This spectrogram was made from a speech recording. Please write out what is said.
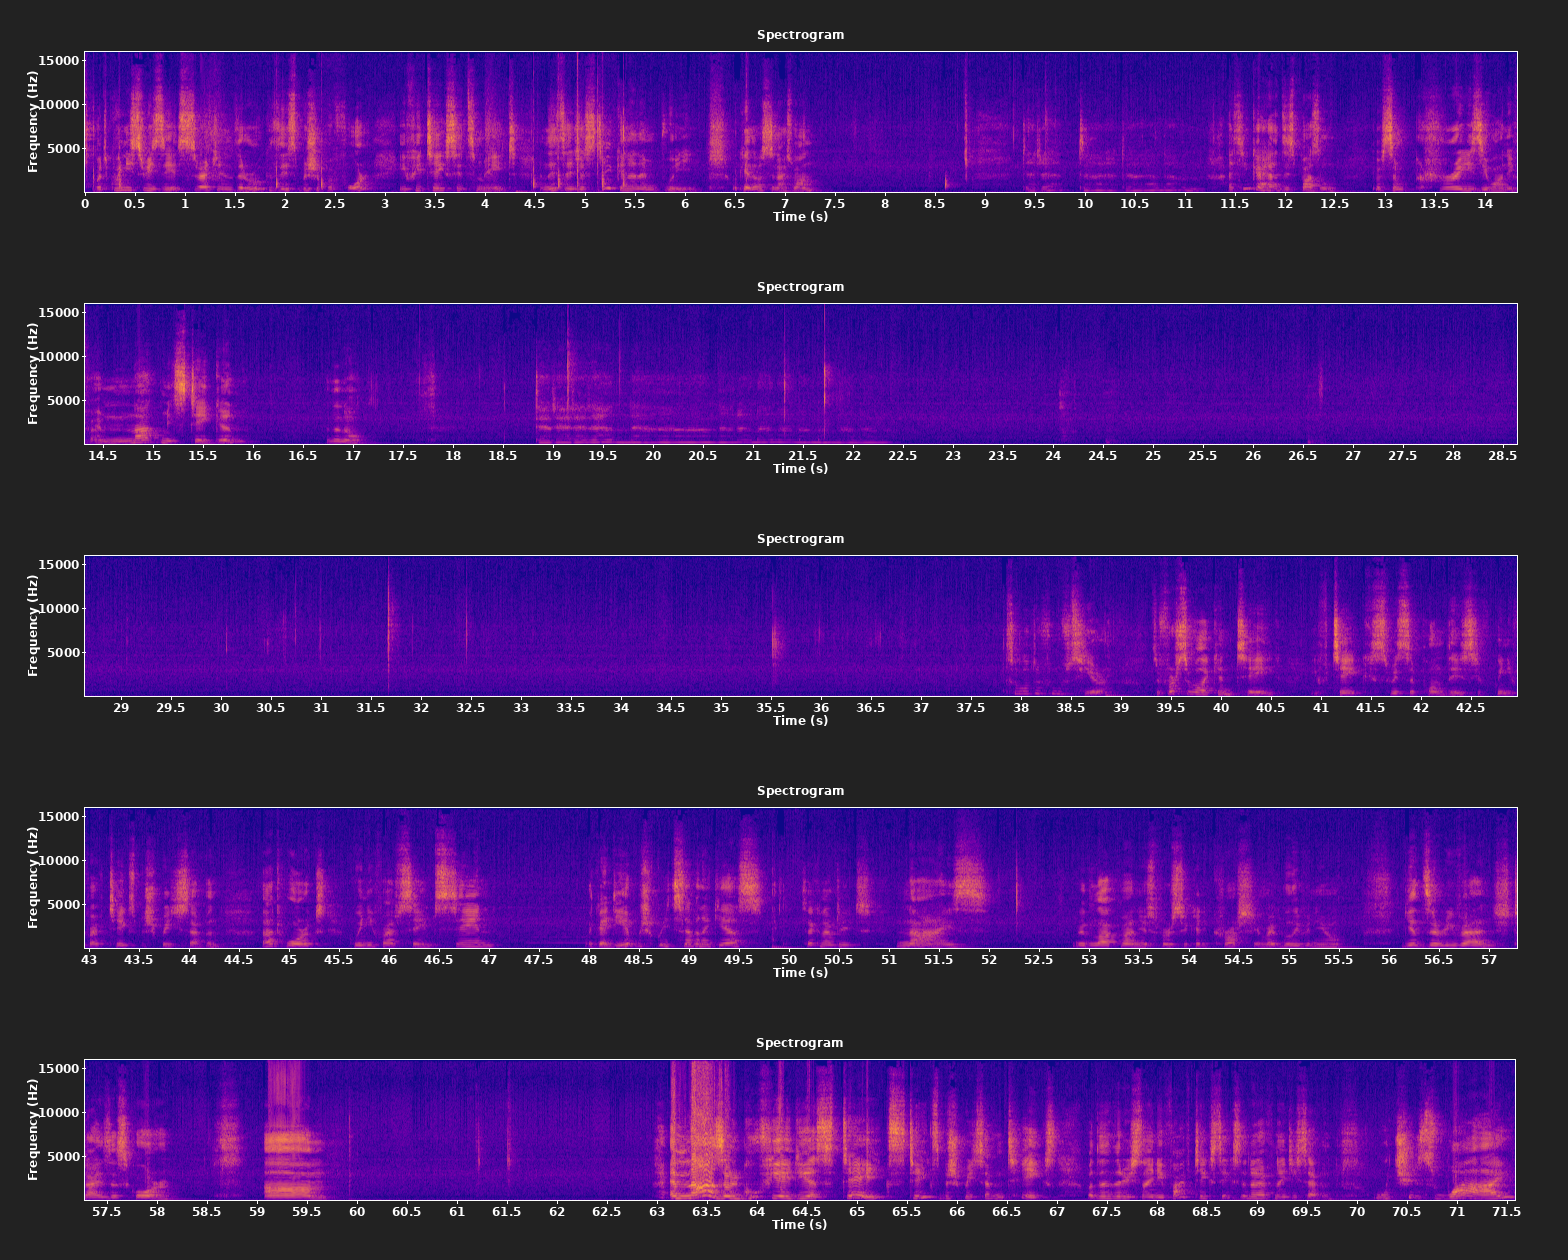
But queen e3 is in the rook, this bishop f4. If he takes its mate, and this I just take, and then I'm winning. Okay, that was a nice one. Da, da, da, I think I had this puzzle. It was some crazy one, if I'm not mistaken. I don't know. It's a lot of moves here. So first of all I can take, if take Swiss upon this, if queen e5 takes bishop h7, that works, queen e5 same, same like idea, bishop h7 I guess, second update, nice, good luck Magnus first, you can crush him, I believe in you, get the revenge, ties the score, um, Another goofy idea. Takes, takes, bishop h7 takes, but then there is 95, takes, takes, and I have 97. Which is why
